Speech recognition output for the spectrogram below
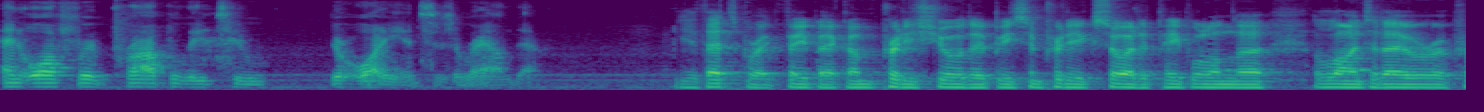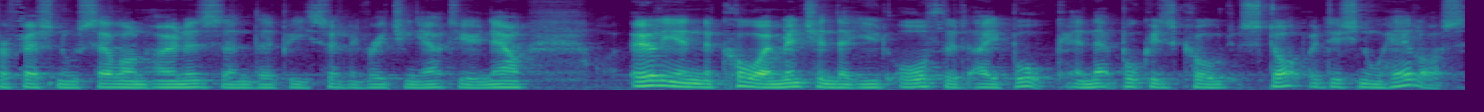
and offer it properly to their audiences around them. Yeah, that's great feedback. I'm pretty sure there'd be some pretty excited people on the line today who are professional salon owners, and they'd be certainly reaching out to you. Now, earlier in the call, I mentioned that you'd authored a book, and that book is called Stop Additional Hair Loss.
